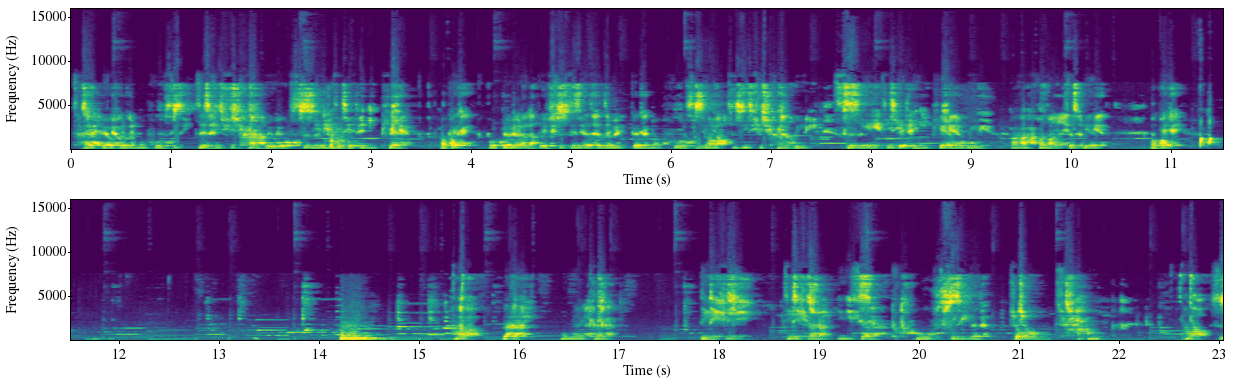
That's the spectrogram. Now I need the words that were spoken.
才不要跟你们复习，自己去看回我四年级的影片。OK，我不要浪费时间在这里跟你们复习哦，自己去看回四年级的影片，我会把它放在这边。OK。好，来，我们来看第一题，计算以下图形的周长。好，是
